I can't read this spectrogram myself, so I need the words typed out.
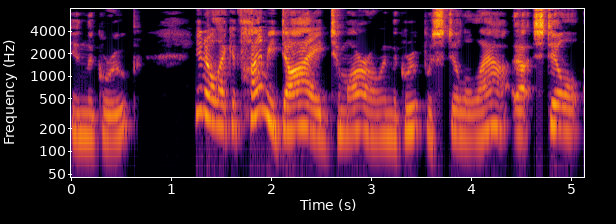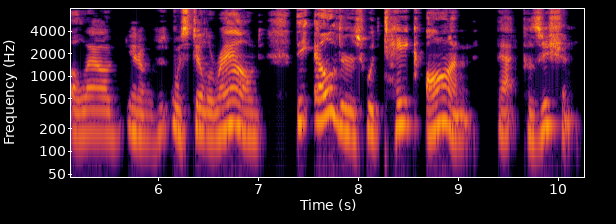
in the group. You know, like if Jaime died tomorrow and the group was still allowed, uh, still allowed, you know, was still around, the elders would take on that position.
